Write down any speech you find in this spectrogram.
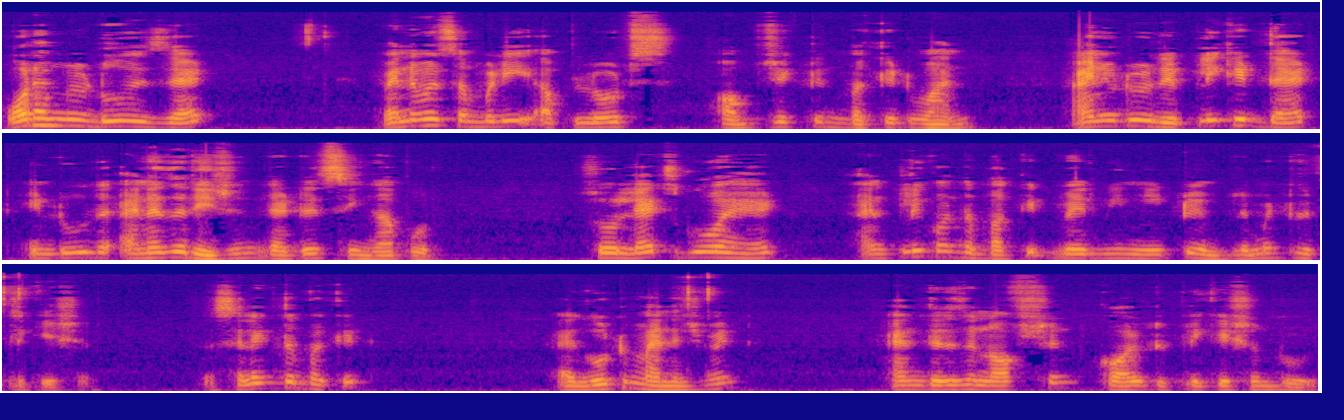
what i'm going to do is that whenever somebody uploads object in bucket 1 i need to replicate that into the another region that is singapore. So let's go ahead and click on the bucket where we need to implement replication. So select the bucket. I go to management and there is an option called replication rule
